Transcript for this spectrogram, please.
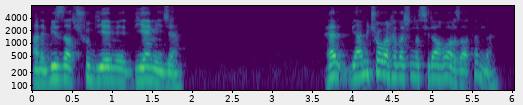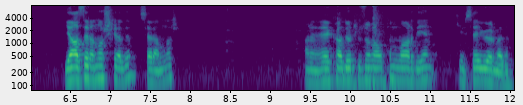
hani bizzat şu diye mi diyemeyeceğim. Her yani birçok arkadaşımda silah var zaten de. Yazeren hoş geldin. Selamlar. Hani HK416'm var diyen kimseyi görmedim.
